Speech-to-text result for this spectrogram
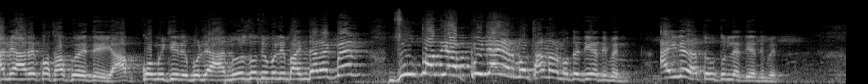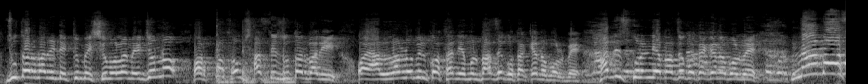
আমি আরে কথা কয়ে দেই আপ কমিটির বলে আমিও যদি বলি বান্ধা রাখবেন জুতা দিয়ে পিটাই এর মধ্যে থানার মধ্যে দিয়ে দিবেন। আইনের হাতেও তুলে দিয়ে দিবেন। জুতার বাড়িটা একটু বেশি বললাম এই জন্য ওর প্রথম শাস্তি জুতার বাড়ি। ওই আল্লাহ নবীর কথা নিয়ে এমন বাজে কথা কেন বলবে? হাদিস করে নিয়ে বাজে কথা কেন বলবে? নামাজ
